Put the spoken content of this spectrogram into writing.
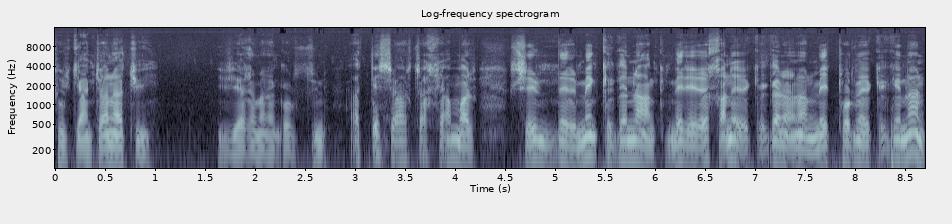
Թուրքիան ճանաչի իր եղանակգործությունը Այդպես է Արցախի համար շերունդները մենք կգնանք, մեր երեխաները կգնանան, մեր թորները կգնան,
